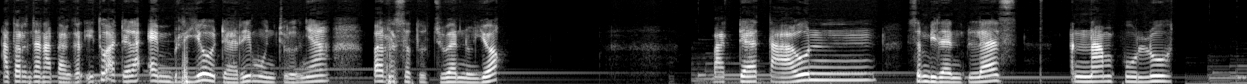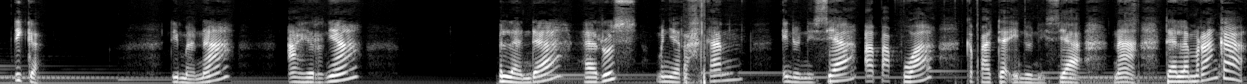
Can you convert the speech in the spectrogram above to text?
atau rencana bunker itu adalah embrio dari munculnya persetujuan New York pada tahun 1963 di mana akhirnya Belanda harus menyerahkan Indonesia uh, Papua kepada Indonesia. Nah, dalam rangka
